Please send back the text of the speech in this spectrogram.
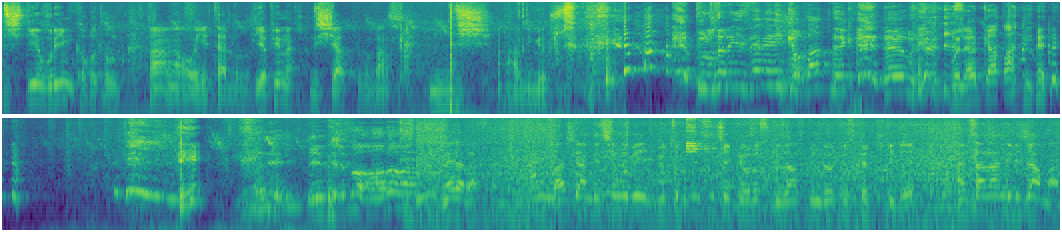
diş diye vurayım kapatalım. tamam ya o yeterli olur. Yapayım mı? Dış yap kapansın. Diş. Hadi görüşürüz. Buraları izlemeyin kapattık. Ee, buraları Vlog kapandı. Hadi benim telefon havada var. Merhaba. Başkan biz şimdi bir YouTube dizisi çekiyoruz Bizans 1442 diye. Hani senden bir ricam var.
